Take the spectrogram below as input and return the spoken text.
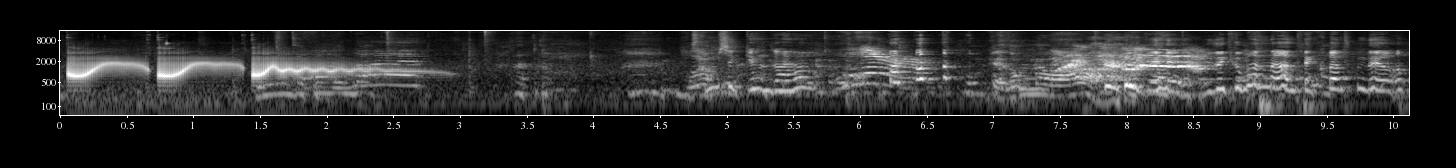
개 인가요? 계속 나와. 네, 이제 그만 나와도 될 것 같은데요.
